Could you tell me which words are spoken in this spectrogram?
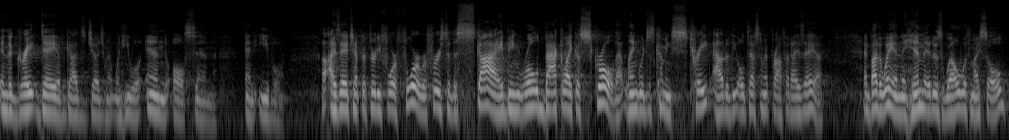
in the great day of God's judgment when he will end all sin and evil. Uh, Isaiah chapter 34, 4 refers to the sky being rolled back like a scroll. That language is coming straight out of the Old Testament prophet Isaiah. And by the way, in the hymn, It Is Well With My Soul,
